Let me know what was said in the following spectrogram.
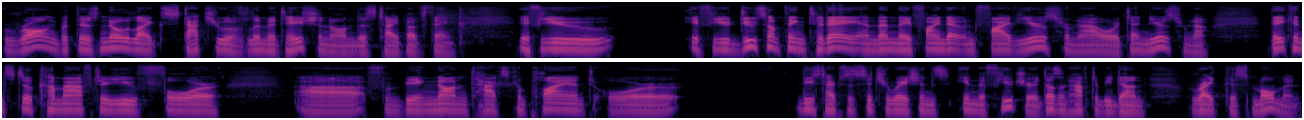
wrong, but there's no like statute of limitation on this type of thing. If you if you do something today and then they find out in five years from now or ten years from now, they can still come after you for uh, from being non-tax compliant or these types of situations in the future. It doesn't have to be done right this moment.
